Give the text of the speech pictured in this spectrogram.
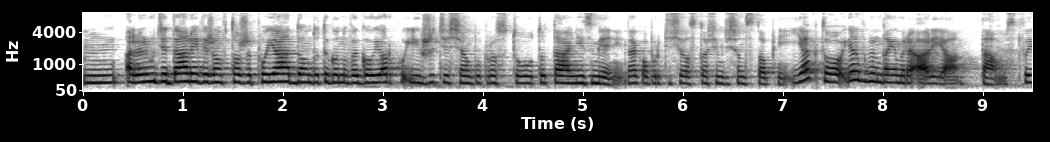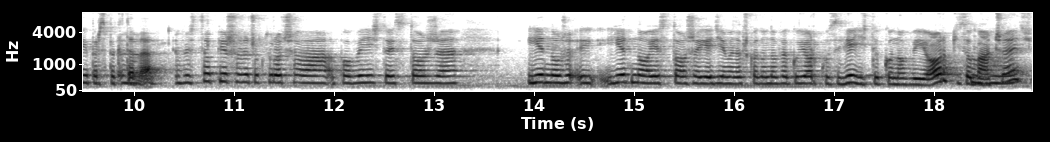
Mm, ale ludzie dalej wierzą w to, że pojadą do tego Nowego Jorku i ich życie się po prostu totalnie zmieni, tak? obróci się o 180 stopni. Jak to, jak wyglądają realia tam, z Twojej perspektywy? Wiesz co, pierwszą rzeczą, którą trzeba powiedzieć, to jest to, że jedno, że jedno jest to, że jedziemy na przykład do Nowego Jorku zwiedzić tylko Nowy Jork i zobaczyć,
